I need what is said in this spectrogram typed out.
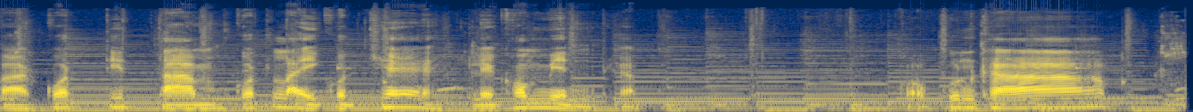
ฝากกดติดตามกดไลค์กดแชร์และคอมเมนต์ครับ ขอบคุณครับ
